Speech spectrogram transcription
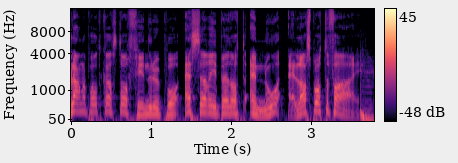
Flere podkaster finner du på srib.no eller Spotify.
